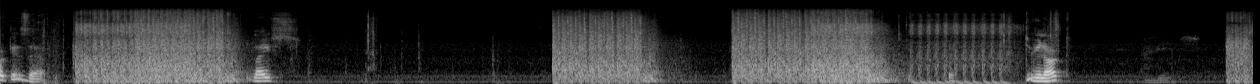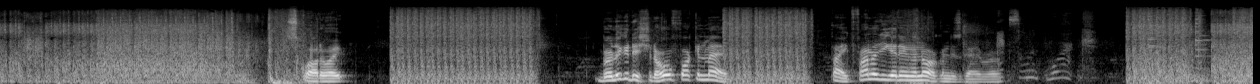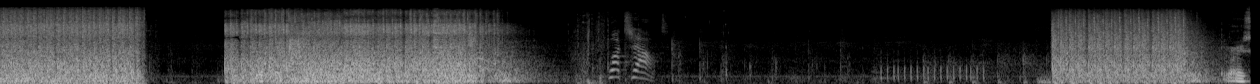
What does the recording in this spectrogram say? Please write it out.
fuck is that? Nice. Three knocked. Squad wipe. Bro, look at this shit. The whole fucking map. Like, finally getting a knock on this guy, bro. Excellent work. Watch out.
